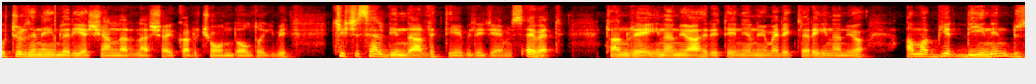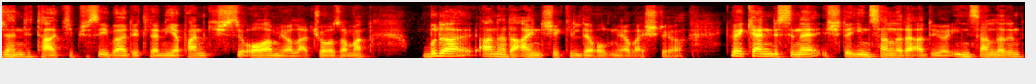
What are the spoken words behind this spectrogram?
bu tür deneyimleri yaşayanların aşağı yukarı çoğunda olduğu gibi kişisel dindarlık diyebileceğimiz evet Tanrı'ya inanıyor, ahirete inanıyor, meleklere inanıyor ama bir dinin düzenli takipçisi ibadetlerini yapan kişisi olamıyorlar çoğu zaman. Bu da ana da aynı şekilde olmaya başlıyor. Ve kendisine işte insanlara adıyor. İnsanların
